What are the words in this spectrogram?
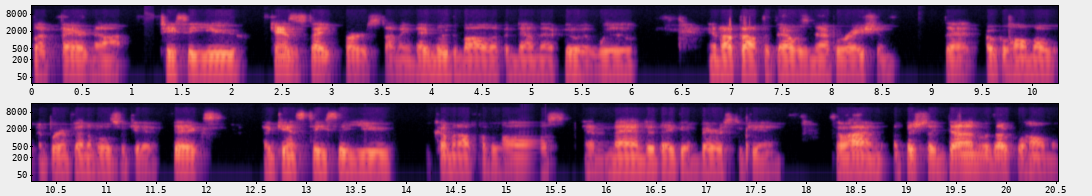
but they're not. TCU Kansas State first. I mean, they moved the ball up and down that field at will. And I thought that that was an aberration. that Oklahoma and Brent Venables would get it fixed against TCU coming off of a loss. And man, did they get embarrassed again. So I'm officially done with Oklahoma.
